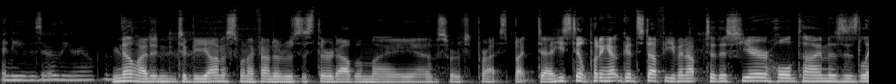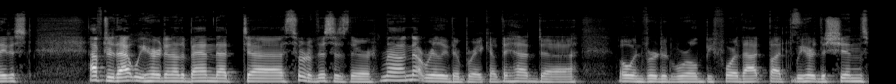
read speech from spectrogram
any of his earlier albums. No, I didn't. To be honest, when I found out it was his third album, I uh, was sort of surprised. But uh, he's still putting out good stuff even up to this year. Hold Time is his latest. After that, we heard another band that uh, sort of this is their no, not really their breakout. They had uh, Oh Inverted World before that, but we heard the Shins.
